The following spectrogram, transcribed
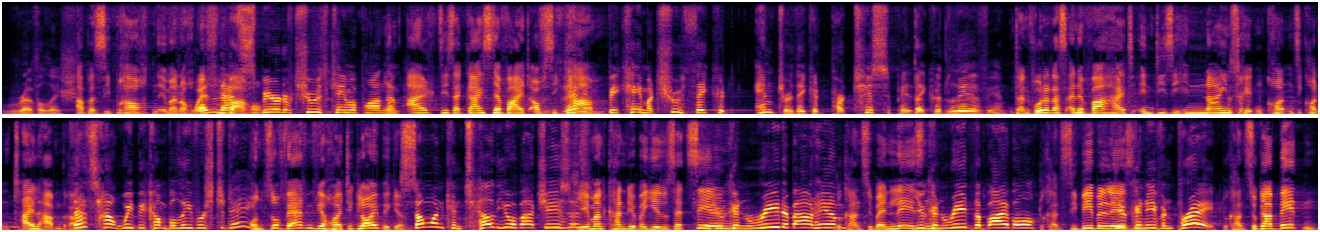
revelation. Aber sie brauchten immer noch When that Offenbarung. spirit of truth came upon them, Und als dieser Geist der Wahrheit auf sie kam, became a truth they could enter, they could participate, they could live in. dann wurde das eine Wahrheit, in die sie hineintreten konnten. Sie konnten teilhaben dran. That's how we become believers today. Und so werden wir heute Gläubige. Someone can tell you about Jesus. Jemand kann dir über Jesus You erzählen. can read about Du him. kannst über ihn You lesen. can read the Bible. Du kannst die Bibel You can lesen. even pray. Du kannst sogar beten.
